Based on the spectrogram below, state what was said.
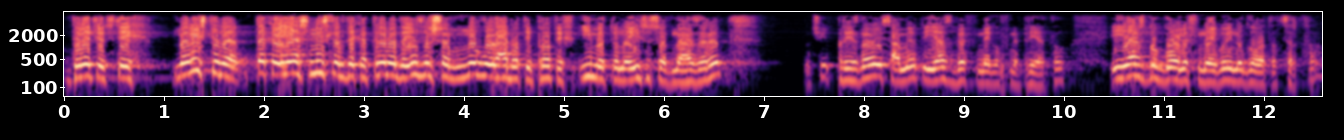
Деветиот стих. Навистина, така и јас мислев дека треба да извршам многу работи против името на Исус од Назарет, значи, признава и самиот, и јас бев негов непријател, и јас го гонев него и неговата црква.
